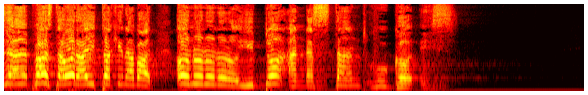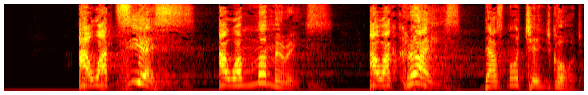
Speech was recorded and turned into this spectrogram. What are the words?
He said, Pastor, what are you talking about? Oh, no, no, no, no. You don't understand who God is. Our tears, our memories, our cries does not change God.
